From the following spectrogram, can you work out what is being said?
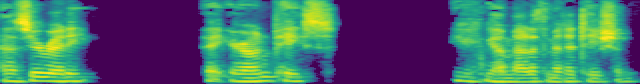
As you're ready, at your own pace, you can come out of the meditation.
